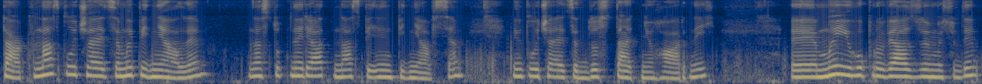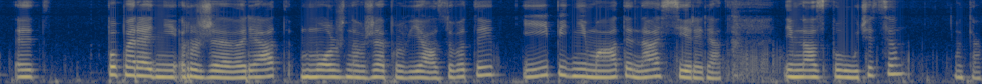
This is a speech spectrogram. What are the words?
так, в нас, виходить, ми підняли наступний ряд, нас він піднявся. Він, виходить, достатньо гарний. Е, ми його пров'язуємо сюди. Е, Попередній рожевий ряд можна вже пров'язувати і піднімати на сірий ряд. І в нас вийде отак,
